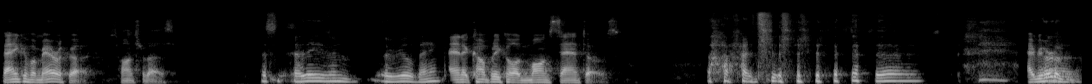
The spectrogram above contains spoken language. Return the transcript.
Bank of America sponsored us, That's, are they even a real bank? and a company called Monsanto's. Have you heard of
